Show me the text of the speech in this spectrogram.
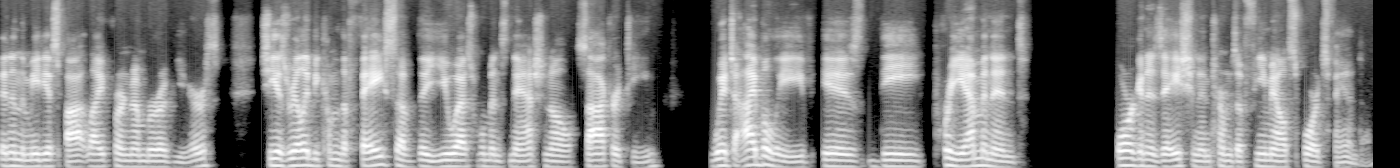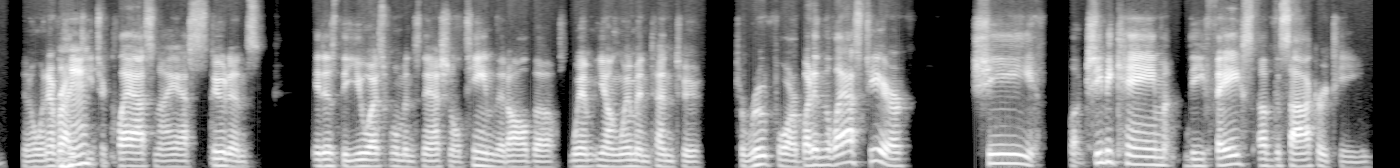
been in the media spotlight for a number of years she has really become the face of the us women's national soccer team which i believe is the preeminent organization in terms of female sports fandom. You know whenever i Mhm. teach a class and i ask students it is the us women's national team that all the women, young women tend to to root for. But in the last year she look she became the face of the soccer team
